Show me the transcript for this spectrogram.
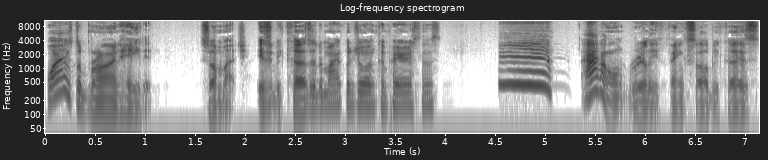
why is LeBron hated? so much? Is it because of the Michael Jordan comparisons? Eh, I don't really think so because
